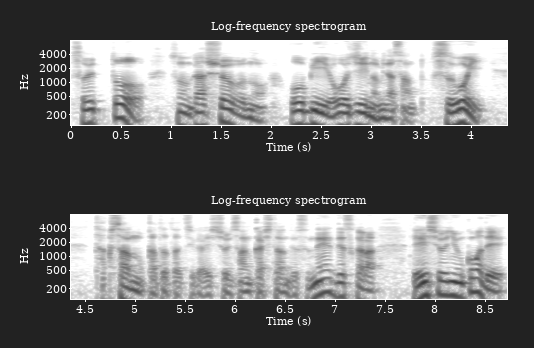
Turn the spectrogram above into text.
それとその合唱部の OBOG の皆さんとすごいたくさんの方たちが一緒に参加したんですねですから練習に向こうまで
